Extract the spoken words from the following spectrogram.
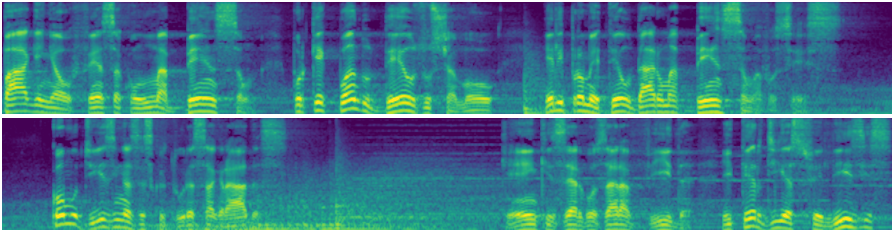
paguem a ofensa com uma bênção, porque quando Deus os chamou, Ele prometeu dar uma bênção a vocês. Como dizem as Escrituras Sagradas, quem quiser gozar a vida e ter dias felizes,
